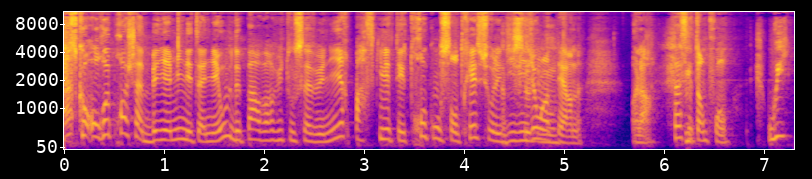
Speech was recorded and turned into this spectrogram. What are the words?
Parce qu'on reproche à Benjamin Netanyahu de ne pas avoir vu tout ça venir parce qu'il était trop concentré sur les divisions internes. Voilà, ça c'est un point. Oui,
